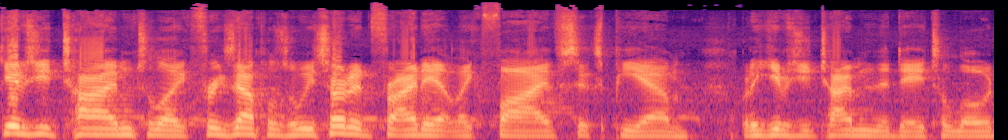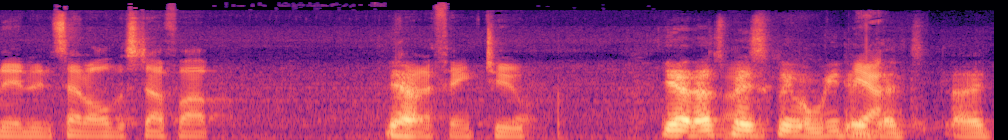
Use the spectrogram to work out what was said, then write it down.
gives you time to like, for example, so we started Friday at like five, six p.m., but it gives you time in the day to load in and set all the stuff up, Yeah. kind of thing too. Yeah, that's basically what we did. yeah. That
